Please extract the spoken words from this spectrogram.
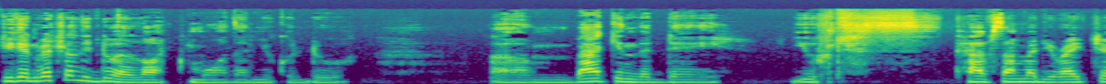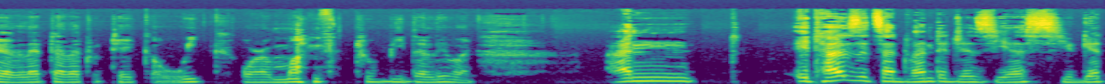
you can virtually do a lot more than you could do um, back in the day, you have somebody write you a letter that would take a week or a month to be delivered. And it has its advantages, yes, you get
